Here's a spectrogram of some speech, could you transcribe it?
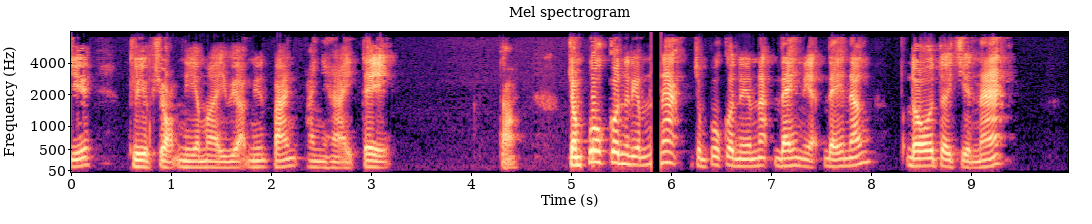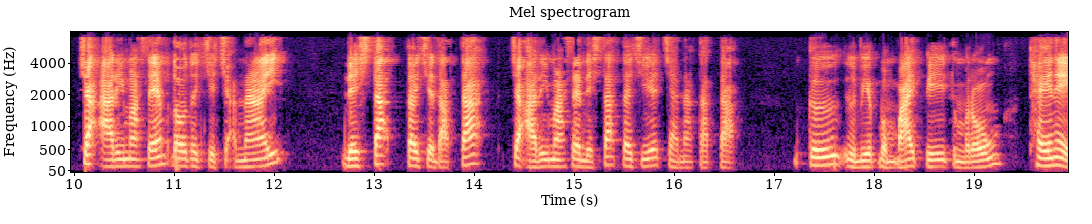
ជាឃ្លាភ្ជាប់នាមហើយវាអត់មានបញ្ហាទេតោះចំពោះគុណនាមណាចំពោះគុណនាមណាដេសនេះដេសហ្នឹងបដូរទៅជាណាចៈអារីម៉ាសែនបដូរទៅជាចណៃដេស្តទៅជាដតៈចៈអារីម៉ាសែនដេស្តទៅជាចណកតៈគឺរបៀបបំបែកពីតម្រង ថេនេះ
